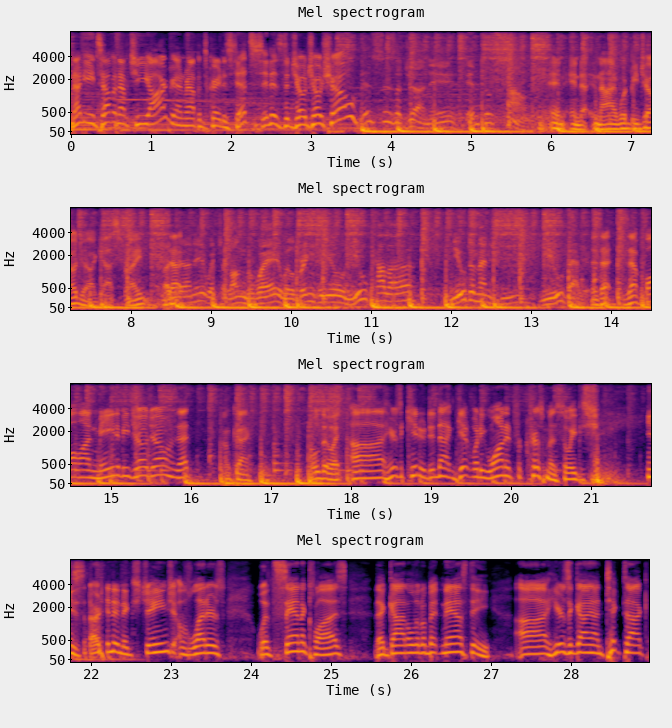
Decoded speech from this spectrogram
98.7 FGR, Grand Rapids Greatest Hits. It is the JoJo Show. This is a journey into sound. And, and, and I would be JoJo, I guess, right? A that- journey which along the way will bring to you new color, new dimension, new value. Does that does that fall on me to be JoJo? Is that okay? We'll do it. Uh, here's a kid who did not get what he wanted for Christmas, so he he started an exchange of letters with Santa Claus that got a little bit nasty. Uh, here's a guy on TikTok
